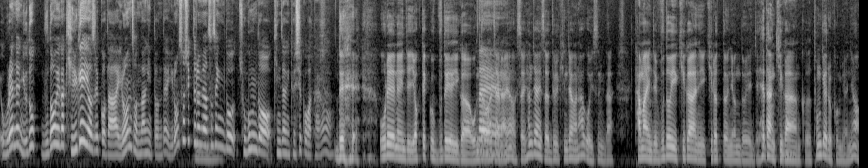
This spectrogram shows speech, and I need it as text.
올해는 유독 무더위가 길게 이어질 거다 이런 전망이 있던데 이런 소식 들으면 음. 선생님도 조금 더 긴장이 되실 것 같아요. 네, 올해는 이제 역대급 무더위가 온다고 네. 하잖아요. 그래서 현장에서 늘 긴장을 하고 있습니다. 다만 이제 무더위 기간이 길었던 연도에 이제 해당 기간 그 통계를 보면요.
